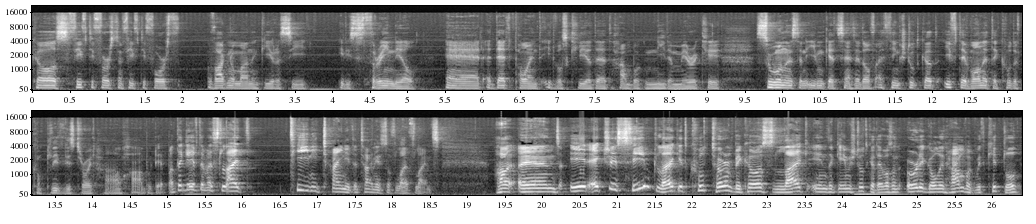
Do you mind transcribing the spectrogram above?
because 51st and 54th, Vagnoman and Guirassy, it is 3 0. And at that point, it was clear that Hamburg need a miracle soon as they even get sent off. I think Stuttgart, if they wanted, they could have completely destroyed Hamburg there. But they gave them a slight, teeny tiny, the tiniest of lifelines. And it actually seemed like it could turn because, like in the game in Stuttgart, there was an early goal in Hamburg with Kittel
